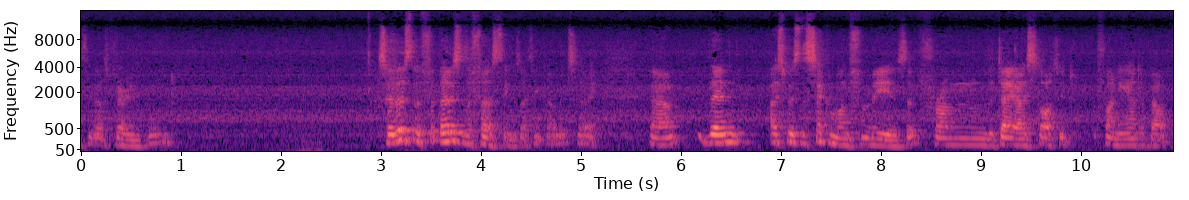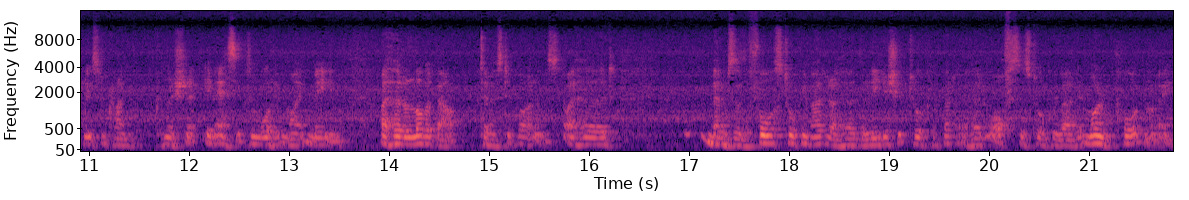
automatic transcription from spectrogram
I think that's very important. So those are the, those are the first things I think I would say. Um, then I suppose the second one for me is that from the day I started finding out about Police and Crime Commissioner in Essex and what it might mean, I heard a lot about domestic violence. I heard members of the force talking about it, I heard the leadership talking about it, I heard officers talking about it. More importantly,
